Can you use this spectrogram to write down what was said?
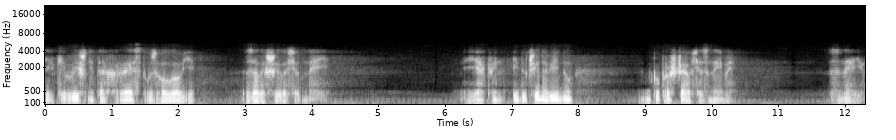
Тільки вишня та хрест у зголов'ї залишилось од неї. Як він, ідучи на війну, не попрощався з ними, з нею.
